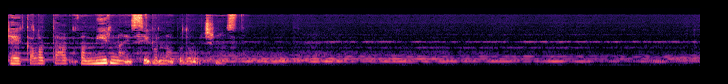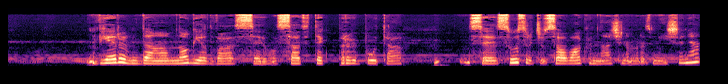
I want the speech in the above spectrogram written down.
čekala takva mirna i sigurna budućnost. Vjerujem da mnogi od vas evo sad tek prvi puta se susreću sa ovakvim načinom razmišljanja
